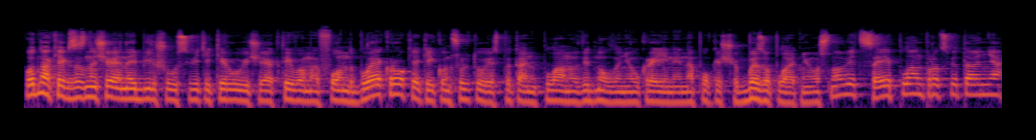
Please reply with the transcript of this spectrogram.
Однак, як зазначає найбільше у світі керуючий активами фонд BlackRock, який консультує з питань плану відновлення України на поки що безоплатній основі, цей план процвітання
